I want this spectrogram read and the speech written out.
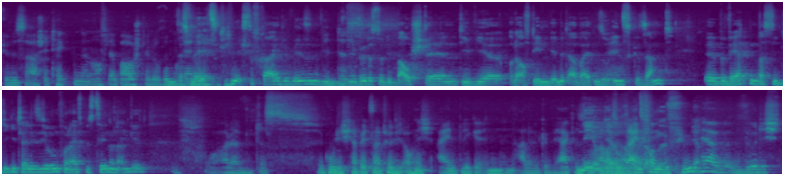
gewisse Architekten dann auf der Baustelle rumrennen. Das wäre jetzt die nächste Frage gewesen. Wie, wie würdest du die Baustellen, die wir oder auf denen wir mitarbeiten, so insgesamt äh, bewerten, was die Digitalisierung von 1 bis 10 dann angeht? Boah, da- das gut, ich habe jetzt natürlich auch nicht Einblicke in, in alle Gewerke, Nee, aber so rein vom Gefühl ja. her würde ich,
